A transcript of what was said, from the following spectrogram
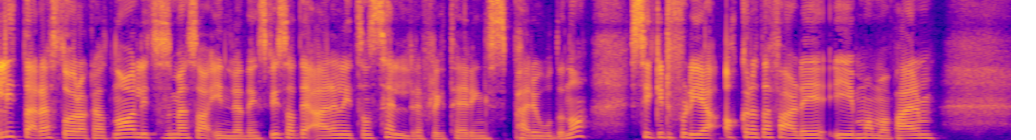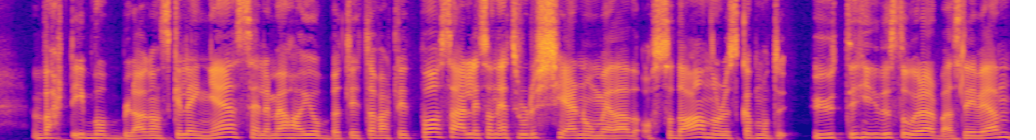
litt der jeg står akkurat nå, litt sånn som jeg sa innledningsvis, at jeg er en litt sånn selvreflekteringsperiode nå. Sikkert fordi jeg akkurat er ferdig i mammaperm, vært i bobla ganske lenge, selv om jeg har jobbet litt og vært litt på, så er det litt sånn, jeg tror det skjer noe med deg også da, når du skal på en måte ut i det store arbeidslivet igjen,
